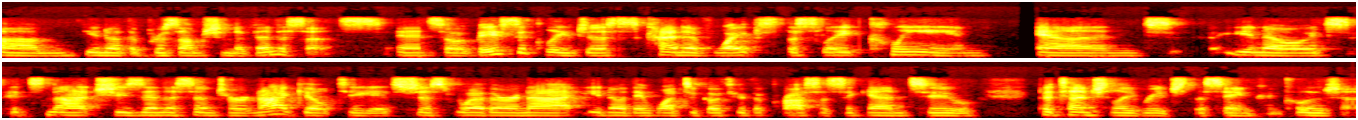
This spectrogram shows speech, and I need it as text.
um, you know the presumption of innocence. And so it basically just kind of wipes the slate clean and you know it's it's not she's innocent or not guilty. It's just whether or not you know they want to go through the process again to potentially reach the same conclusion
